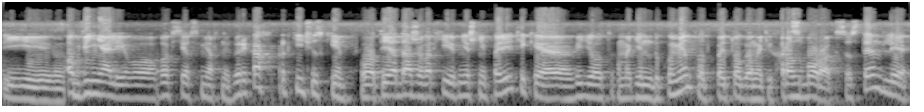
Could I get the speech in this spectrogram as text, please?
и обвиняли его во всех смертных грехах практически. Вот, я даже в архиве внешней политики видел там один документ вот по итогам этих разборок со Стэнли.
